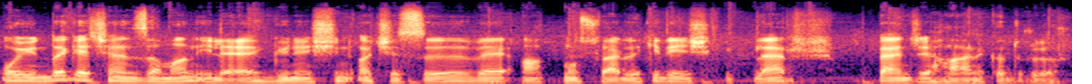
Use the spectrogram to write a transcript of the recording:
Oyunda geçen zaman ile güneşin açısı ve atmosferdeki değişiklikler bence harika duruyor.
